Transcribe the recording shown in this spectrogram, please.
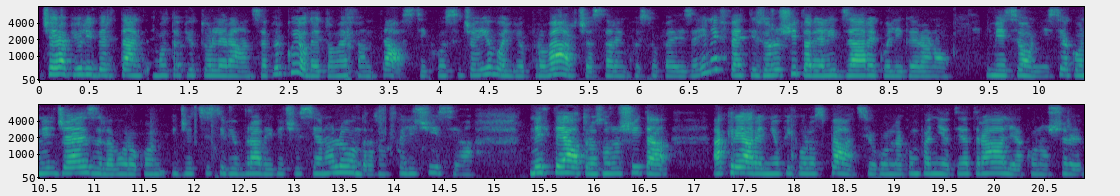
c'era più libertà, molta più tolleranza, per cui ho detto ma è fantastico, cioè io voglio provarci a stare in questo paese. In effetti sono riuscita a realizzare quelli che erano i miei sogni, sia con il jazz, lavoro con i jazzisti più bravi che ci siano a Londra, sono felicissima. Nel teatro sono riuscita a creare il mio piccolo spazio con la compagnia teatrale, a conoscere...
